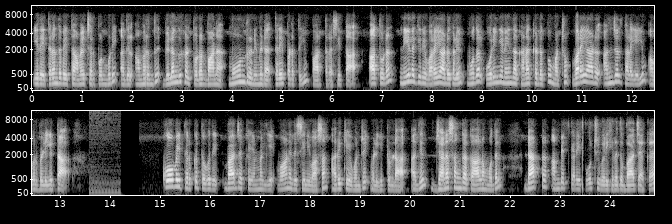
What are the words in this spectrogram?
இதை திறந்து வைத்த அமைச்சர் பொன்முடி அதில் அமர்ந்து விலங்குகள் தொடர்பான மூன்று நிமிட திரைப்படத்தையும் பார்த்து ரசித்தார். அத்துடன் நீலகிரி வரையாடுகளின் முதல் ஒருங்கிணைந்த கணக்கெடுப்பு மற்றும் வரையாடு அஞ்சல் தலையையும் அவர் வெளியிட்டார். கோவை தெற்கு தொகுதி பாஜக எம்எல்ஏ வானதி சீனிவாசன் அறிக்கை ஒன்றை வெளியிட்டுள்ளார். அதில் ஜனசங்க காலம் முதல் டாக்டர் அம்பேத்கரை போற்றி வருகிறது பாஜக.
